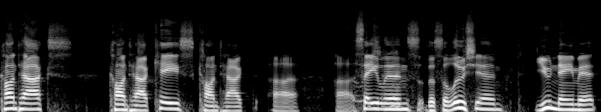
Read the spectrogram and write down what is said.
contacts, contact case, contact uh, uh, salins, the solution, you name it.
